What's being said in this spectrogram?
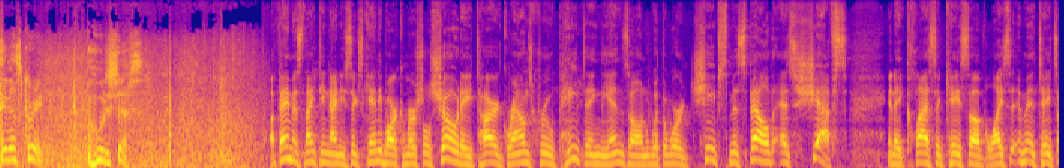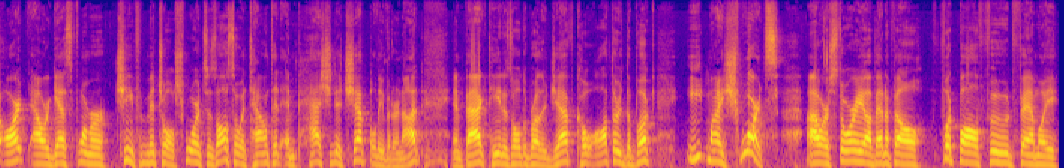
Hey, that's great. But who are the chefs? Famous 1996 candy bar commercial showed a tired grounds crew painting the end zone with the word Chiefs misspelled as chefs. In a classic case of license imitates art, our guest, former Chief Mitchell Schwartz, is also a talented and passionate chef, believe it or not. In fact, he and his older brother Jeff co authored the book Eat My Schwartz, our story of NFL football, food, family,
